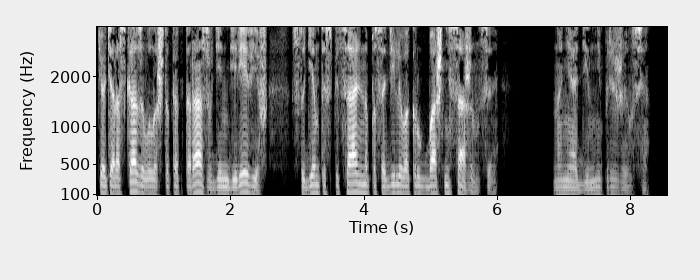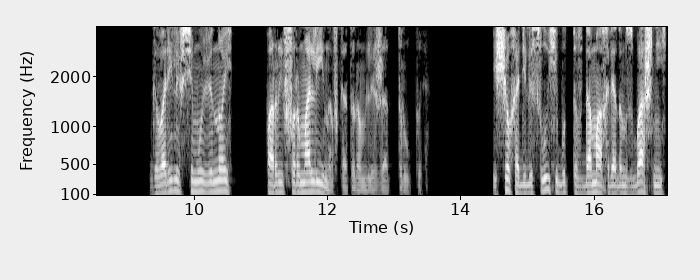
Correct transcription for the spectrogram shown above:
Тетя рассказывала, что как-то раз в день деревьев студенты специально посадили вокруг башни саженцы, но ни один не прижился. Говорили всему виной пары формалина, в котором лежат трупы. Еще ходили слухи, будто в домах рядом с башней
